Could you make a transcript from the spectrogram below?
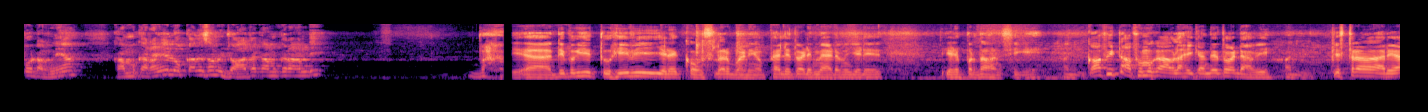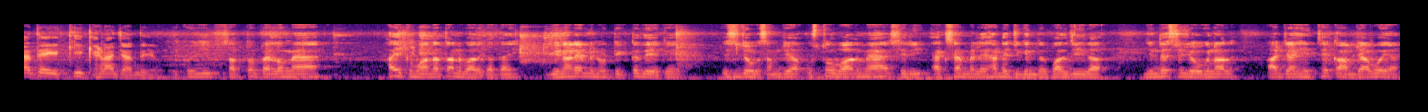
ਕੋ ਡਰਨੇ ਆ। ਕੰਮ ਕਰਾਂਗੇ ਲੋਕਾਂ ਦੇ ਸਾਨੂੰ ਜਾਚ ਆ ਕੰਮ ਕਰਾਉਣ ਦੀ। ਦੀਪਕ ਜੀ ਤੁਸੀਂ ਵੀ ਜਿਹੜੇ ਕਾਉਂਸਲਰ ਬਣੇ ਹੋ ਪਹਿਲੇ ਤੁਹਾਡੇ ਮੈਡਮ ਜਿਹੜੇ ਜਿਹੜੇ ਪ੍ਰਧਾਨ ਸੀਗੇ ਕਾਫੀ ਟਫ ਮੁਕਾਬਲਾ ਸੀ ਕਹਿੰਦੇ ਤੁਹਾਡਾ ਵੀ। ਹਾਂਜੀ। ਕਿਸ ਤਰ੍ਹਾਂ ਆ ਰਿਹਾ ਤੇ ਕੀ ਕਹਿਣਾ ਚਾਹੁੰਦੇ ਹੋ? ਦੇਖੋ ਜੀ ਸਭ ਤੋਂ ਪਹਿਲਾਂ ਮੈਂ ਹਾਈ ਕਮਾਂਡ ਦਾ ਧੰਨਵਾਦ ਕਰਦਾ ਜੀ ਜਿਨ੍ਹਾਂ ਨੇ ਮੈਨੂੰ ਟਿਕਟ ਦੇ ਕੇ ਇਸ ਯੋਗ ਸਮਝਿਆ। ਉਸ ਤੋਂ ਬਾਅਦ ਮੈਂ ਸ੍ਰੀ ਐਕਸ ਐਮਐਲਏ ਸਾਡੇ ਜੋਗਿੰਦਰਪਾਲ ਜੀ ਦਾ ਜਿੰਦੇ ਸਹਿਯੋਗ ਨਾਲ ਅੱਜ ਅਸੀਂ ਇੱਥੇ ਕਾਮਯਾਬ ਹੋਇਆ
